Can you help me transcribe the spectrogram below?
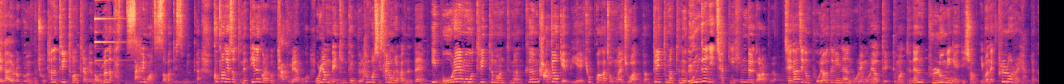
제가 여러분 좋다는 트리트먼트라면 얼마나 다 싸그리 모아서 써봤겠습니까? 쿠팡에서 눈에 띄는 거라고는 다 구매해보고 올영 랭킹템들을 한 번씩 사용을 해봤는데 이 모레모 트리트먼트만큼 가격에 비해 효과가 정말 좋았던 트리트먼트는 은근히 찾기 힘들더라고요. 제가 지금 보여드리는 모레모 헤어 트리트먼트는 블루밍 에디션 이번에 floral 향 약간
